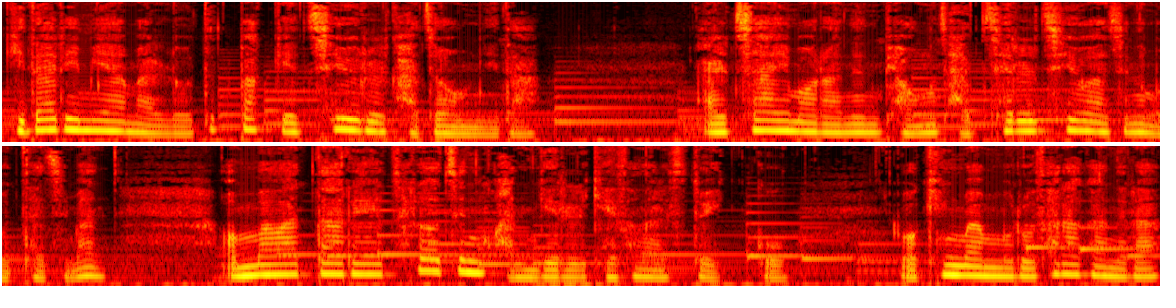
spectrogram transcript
기다림이야말로 뜻밖의 치유를 가져옵니다. 알츠하이머라는 병 자체를 치유하지는 못하지만 엄마와 딸의 틀어진 관계를 개선할 수도 있고 워킹맘으로 살아가느라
